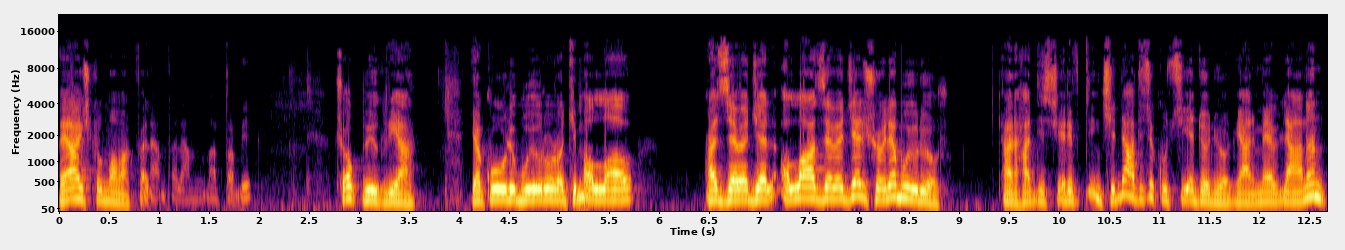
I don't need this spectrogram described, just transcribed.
Veya hiç kılmamak falan falan bunlar tabi. Çok büyük riya. Yakulu buyurur kim Allah Azze ve Cel. Allah Azze ve Cel şöyle buyuruyor. Yani hadis-i şerifin içinde hadisi kutsiye dönüyor. Yani Mevla'nın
